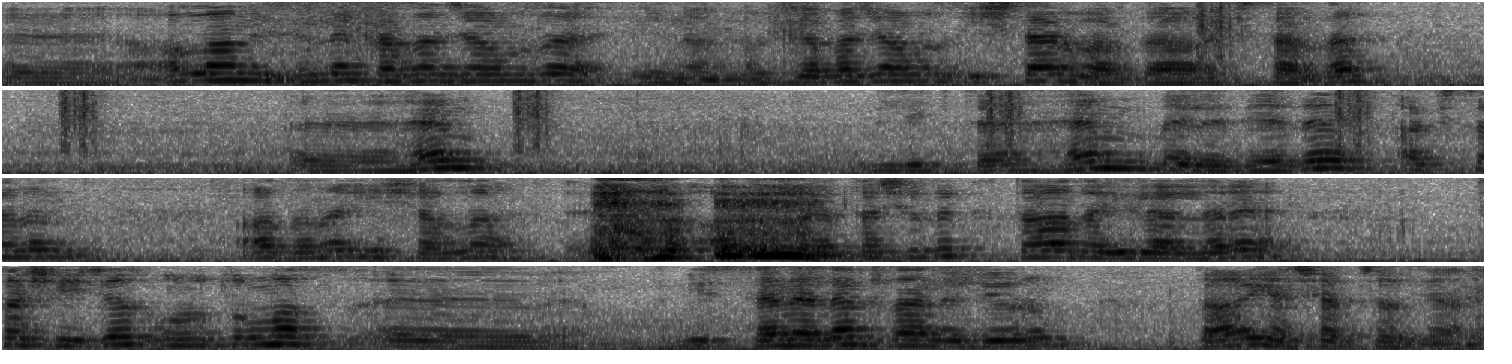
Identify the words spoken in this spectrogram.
E, Allah'ın izniyle kazanacağımıza inanıyoruz. Yapacağımız işler var daha Akhisar'da. E, hem ligde hem belediyede Akhisar'ın adını inşallah e, taşıdık. Daha da ilerlere taşıyacağız. Unutulmaz e, bir seneler zannediyorum daha yaşatacağız yani.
